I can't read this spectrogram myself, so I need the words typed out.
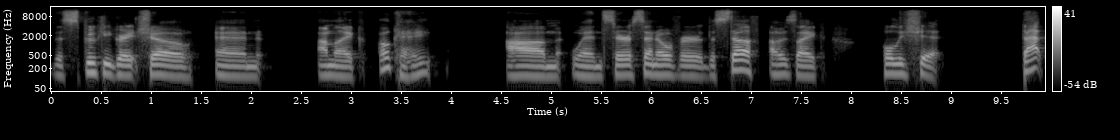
this spooky great show, and I'm like, okay. Um, when Sarah sent over the stuff, I was like, holy shit, that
